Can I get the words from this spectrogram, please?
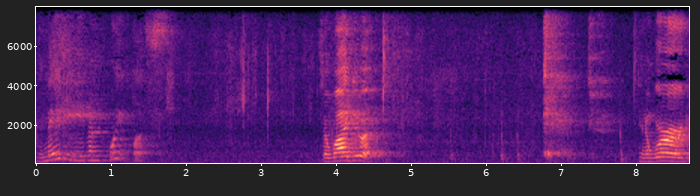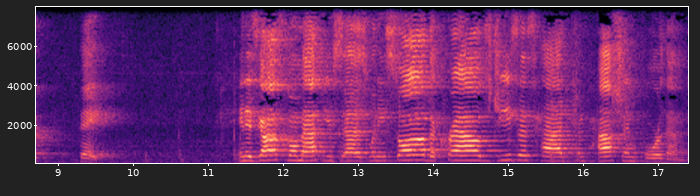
and maybe even pointless. So, why do it? In a word, faith. In his gospel, Matthew says, when he saw the crowds, Jesus had compassion for them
